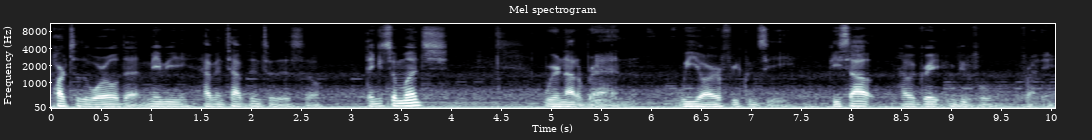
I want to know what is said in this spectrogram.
parts of the world that maybe haven't tapped into this. So, thank you so much. We're not a brand. We are a frequency. Peace out. Have a great and beautiful Friday.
